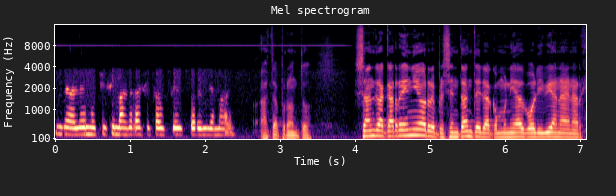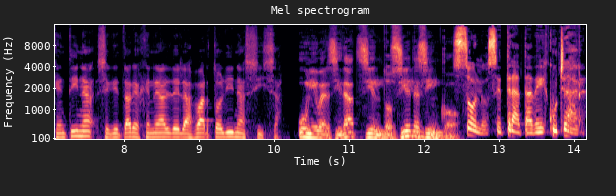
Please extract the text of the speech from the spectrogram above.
Dale, muchísimas gracias a ustedes por el llamado. Hasta pronto. Sandra Carreño, representante de la comunidad boliviana en Argentina, secretaria general de las Bartolinas CISA. Universidad 1075. Solo se trata de escuchar.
